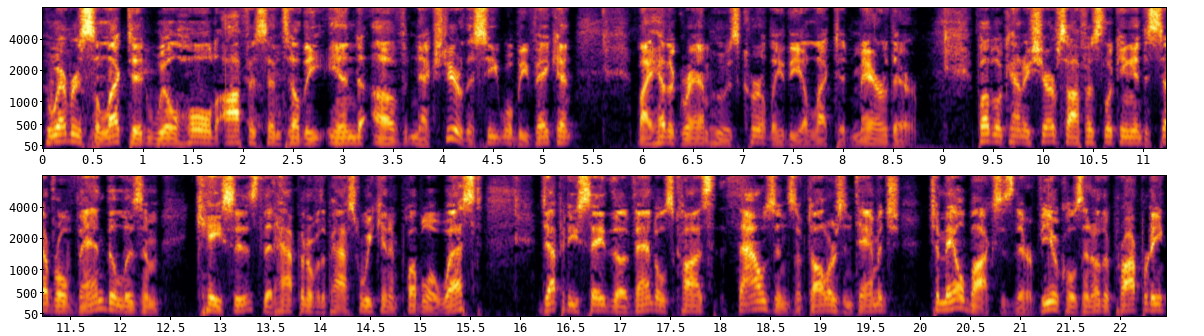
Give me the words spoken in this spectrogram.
Whoever is selected will hold office until the end of next year. The seat will be vacant by Heather Graham, who is currently the elected mayor there. Pueblo County Sheriff's Office looking into several vandalism cases that happened over the past weekend in Pueblo West. Deputies say the vandals caused thousands of dollars in damage to mailboxes there, vehicles, and other property.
